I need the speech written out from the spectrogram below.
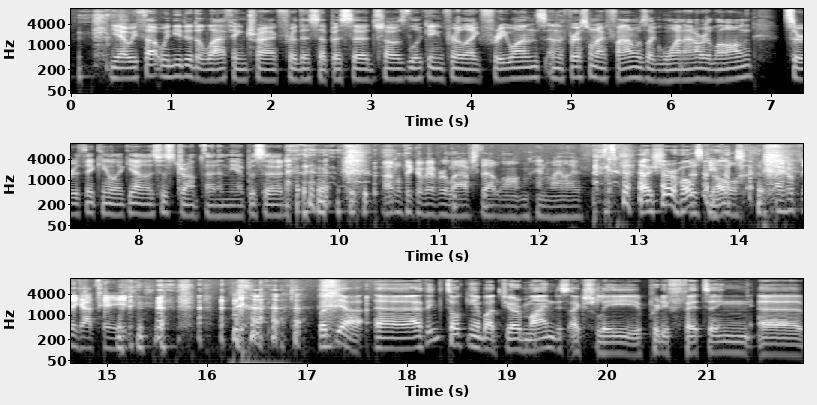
Yeah, we thought we needed a laughing track for this episode, so I was looking for like free ones, and the first one I found was like one hour long. So we are thinking like, yeah, let's just drop that in the episode. I don't think I've ever laughed that long in my life. I sure hope Those people. not. I hope they got paid. But yeah, uh, I think talking about your mind is actually a pretty fitting uh,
